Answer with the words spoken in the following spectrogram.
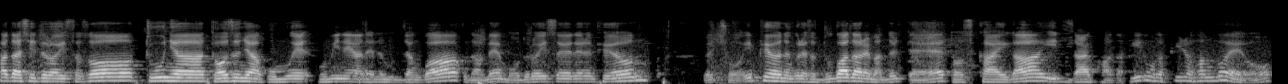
하다시 들어있어서 두냐 더즈냐 고무해, 고민해야 되는 문장과 그 다음에 뭐 들어있어야 되는 표현 그렇죠. 이 표현은 그래서 누가다를 만들 때 is dark하다 비동사 필요한 거예요.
